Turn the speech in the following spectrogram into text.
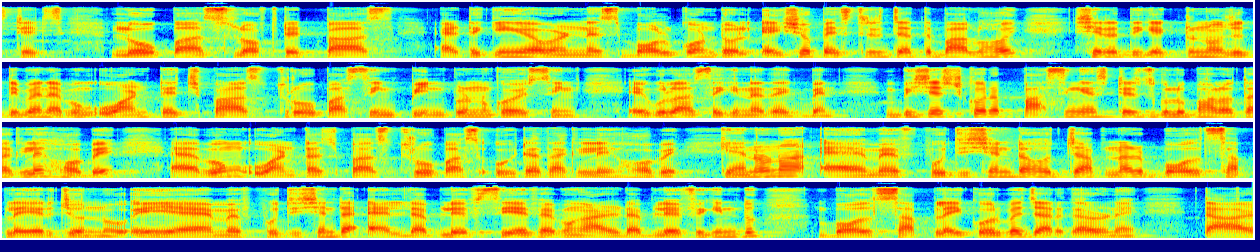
stats low pass lofted pass attacking awareness ball control এইসব স্টেট যাতে ভালো হয়, সেটার দিকে একটু নজর দিবেন এবং one touch pass through passing pinpoint crossing এগুলো আছে কিনা দেখবেন। বিশেষ করে পাসিং স্টেটসগুলো ভালো থাকলে হবে এবং one touch pass through pass ওইটা থাকলে হবে। কেননা এএমএফ পজিশনটা হচ্ছে আপনার বল সাপ্লাইয়ের জন্য। এই এএমএফ পজিশনটা এল ডাব্লিউএফ সিএফ এবং আর ডাব্লিউএফে কিন্তু বল সাপ্লাই করবে, যার কারণে তার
